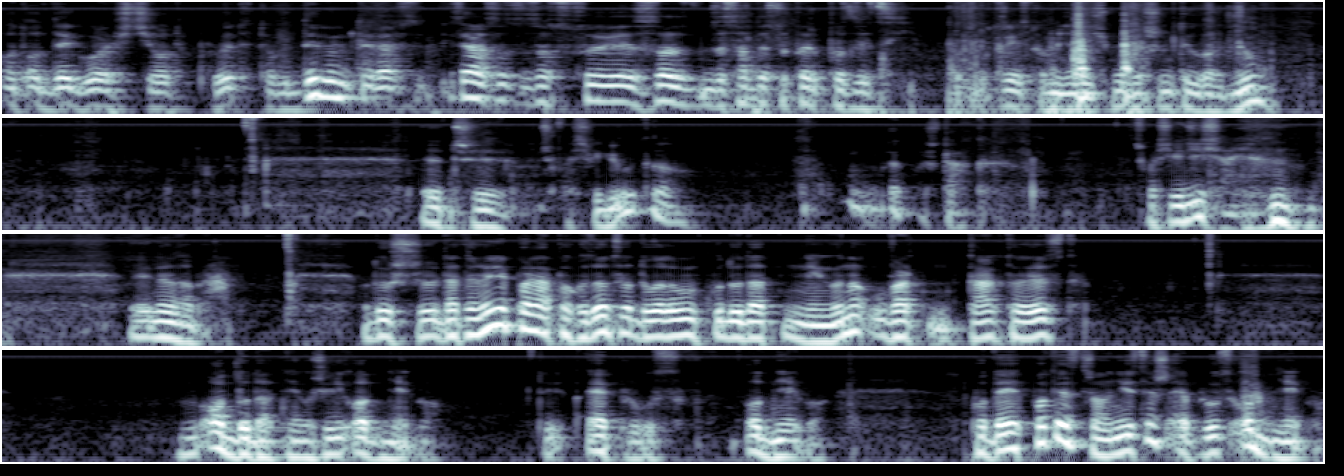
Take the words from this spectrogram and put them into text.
od odległości od płyt, to gdybym teraz, i teraz zastosuję za- zasadę superpozycji, o której wspominaliśmy w zeszłym tygodniu, Yy, czy, czy właściwie jutro? Jakoś tak. Czy właściwie dzisiaj. No dobra. Otóż natężenie pola pochodzące od ładunku dodatniego, no tak, to jest od dodatniego, czyli od niego. Czyli E od niego. Po, tej- po tej stronie jest też E od niego.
